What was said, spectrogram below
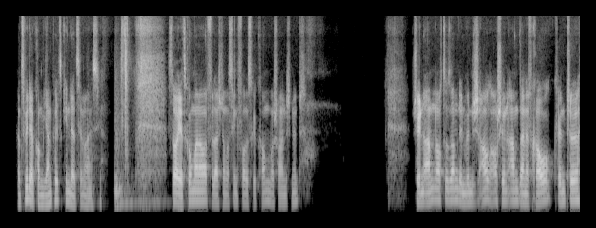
Kannst wiederkommen. Jankels Kinderzimmer heißt sie. So, jetzt gucken wir noch, vielleicht noch was Sinnvolles gekommen, wahrscheinlich nicht. Schönen Abend noch zusammen, den wünsche ich auch. Auch schönen Abend. Deine Frau könnte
